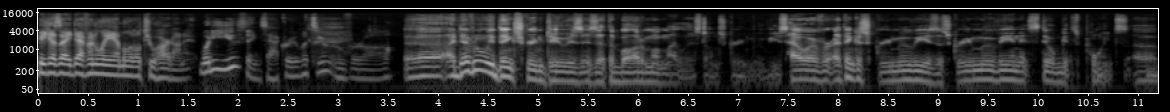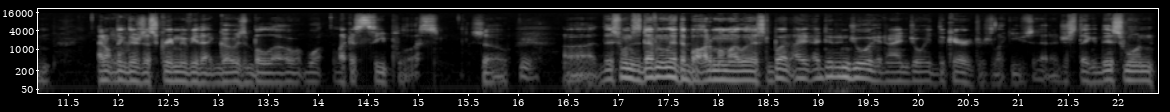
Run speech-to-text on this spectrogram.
Because I definitely am a little too hard on it. What do you think, Zachary? What's your overall? Uh, I definitely think Scream 2 is, is at the bottom of my list on Scream movies. However, I think a Scream movie is a Scream movie and it still gets points. Um, I don't think there's a Scream movie that goes below what like a C plus. So Yeah. uh, this one's definitely at the bottom of my list, but I, I did enjoy it and I enjoyed the characters, like you said. I just think this one,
